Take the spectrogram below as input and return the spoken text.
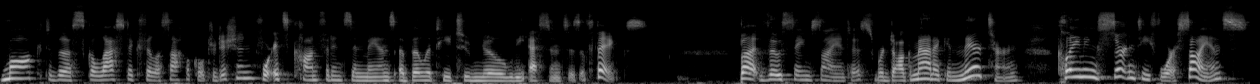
mocked the scholastic philosophical tradition for its confidence in man's ability to know the essences of things. But those same scientists were dogmatic in their turn, claiming certainty for science,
